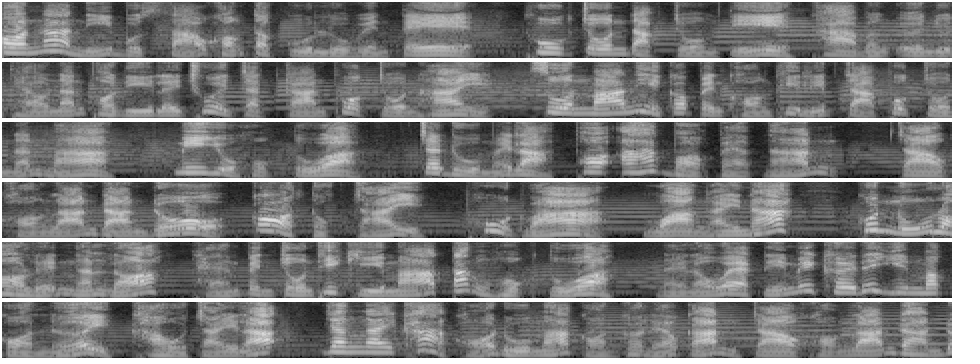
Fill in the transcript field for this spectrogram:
ก่อนหน้านี้บุตรสาวของตระกูลลูเวนเต้ถูกโจรดักโจมตี ข้าบังเอิญอยู่แถวนั้นพอดีเลยช่วยจัดการพวกโจรให้ ส่วนม้านี่ก็เป็นของที่ลิฟจากพวกโจรนั้นมา มีอยู่ 6 ตัว จะดูไหมล่ะ พออาร์คบอกแบบนั้น เจ้าของร้านดานโดก็ตกใจ พูดว่า ว่าไงนะ คุณหนูรอเลนงั้นเหรอ แถมเป็นโจรที่ขี่ม้าตั้ง6ตัว ในละแวกนี้ไม่เคยได้ยินมาก่อนเลย เข้าใจละ ยังไงข้าขอดูม้าก่อนก็แล้วกัน เจ้าของร้านดานโด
